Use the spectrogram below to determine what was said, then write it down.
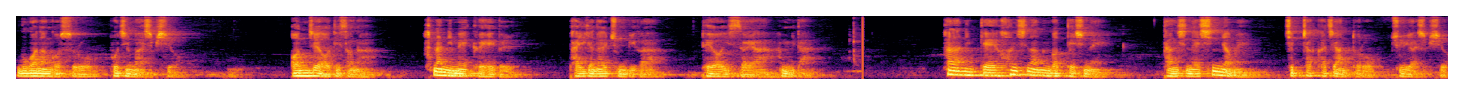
무관한 것으로 보지 마십시오. 언제 어디서나 하나님의 계획을 발견할 준비가 되어 있어야 합니다. 하나님께 헌신하는 것 대신에 당신의 신념에 집착하지 않도록 주의하십시오.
